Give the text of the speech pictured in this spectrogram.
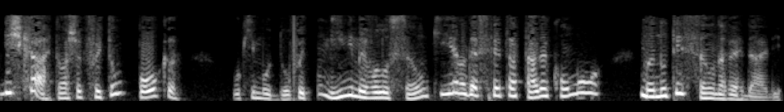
descartam, acham que foi tão pouca o que mudou, foi tão mínima evolução que ela deve ser tratada como manutenção, na verdade.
